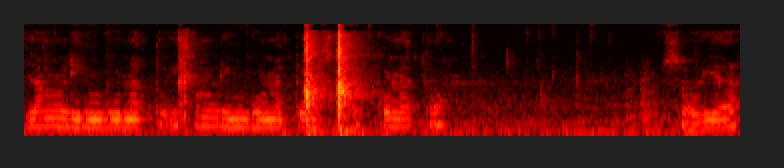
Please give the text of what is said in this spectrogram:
Ilang linggo na to. Isang linggo na to. Sakit ko na to. So, yeah.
